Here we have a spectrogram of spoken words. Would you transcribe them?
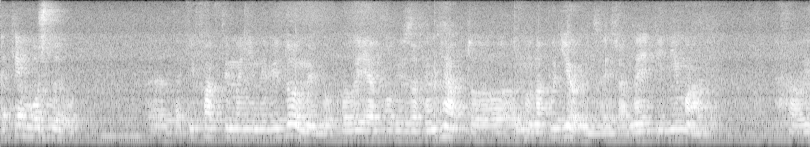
таке можливо? Е, Такі факти мені невідомі, бо коли я повні заганяв, то ну, на подйомник заїжджав, неї піднімали. Але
